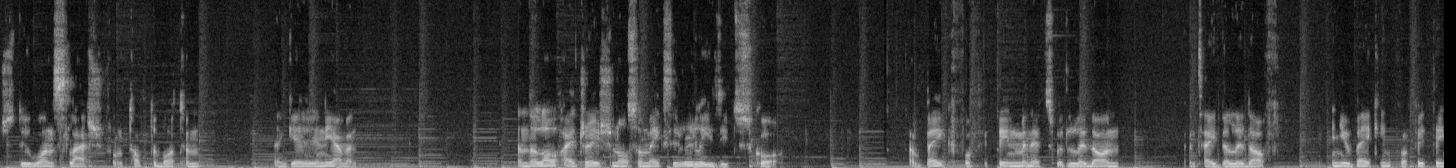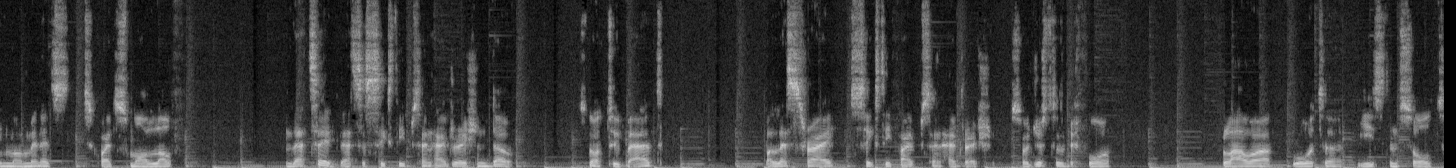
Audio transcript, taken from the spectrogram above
just do one slash from top to bottom, and get it in the oven. And the low hydration also makes it really easy to score. Now bake for 15 minutes with lid on and take the lid off. Continue baking for 15 more minutes. It's quite a small loaf. And that's it, that's a 60% hydration dough. It's not too bad. But let's try 65% hydration. So just as before, flour, water, yeast and salt.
